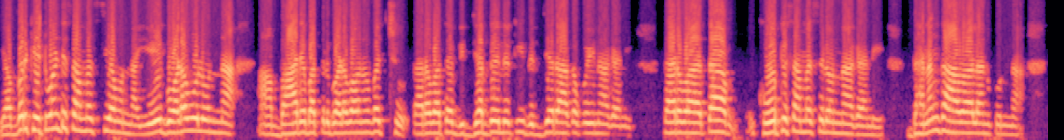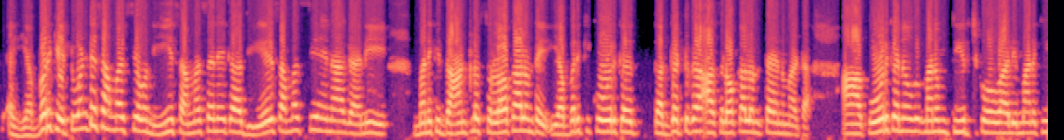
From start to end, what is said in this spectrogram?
ఎవరికి ఎటువంటి సమస్య ఉన్నా ఏ గొడవలు ఉన్నా ఆ భార్య భర్తలు గొడవ అనవచ్చు. తర్వాత విద్యార్థులకి విద్య రాకపోయినా కానీ తర్వాత కోర్టు సమస్యలు ఉన్నా కానీ ధనం కావాలనుకున్నా ఎవరికి ఎటువంటి సమస్య ఉంది ఈ సమస్యనే కాదు ఏ సమస్య అయినా కానీ మనకి దాంట్లో శ్లోకాలు ఉంటాయి. ఎవరికి కోరిక తగ్గట్టుగా ఆ శ్లోకాలు ఉంటాయన్నమాట. ఆ కోరికను మనం తీర్చుకోవాలి మనకి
